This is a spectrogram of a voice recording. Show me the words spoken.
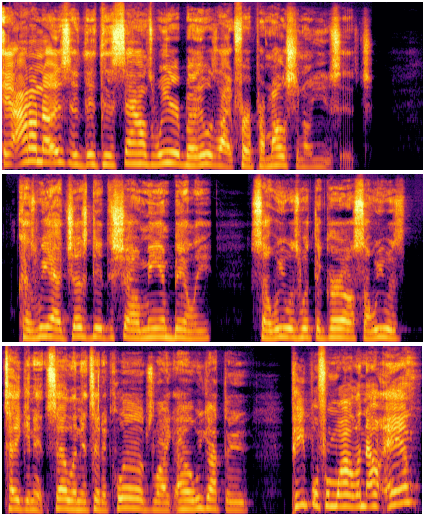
Yeah, I don't know. It's, it, this sounds weird, but it was like for promotional usage because we had just did the show, me and Billy. So we was with the girls. So we was taking it, selling it to the clubs. Like, oh, we got the people from Wild and Out and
